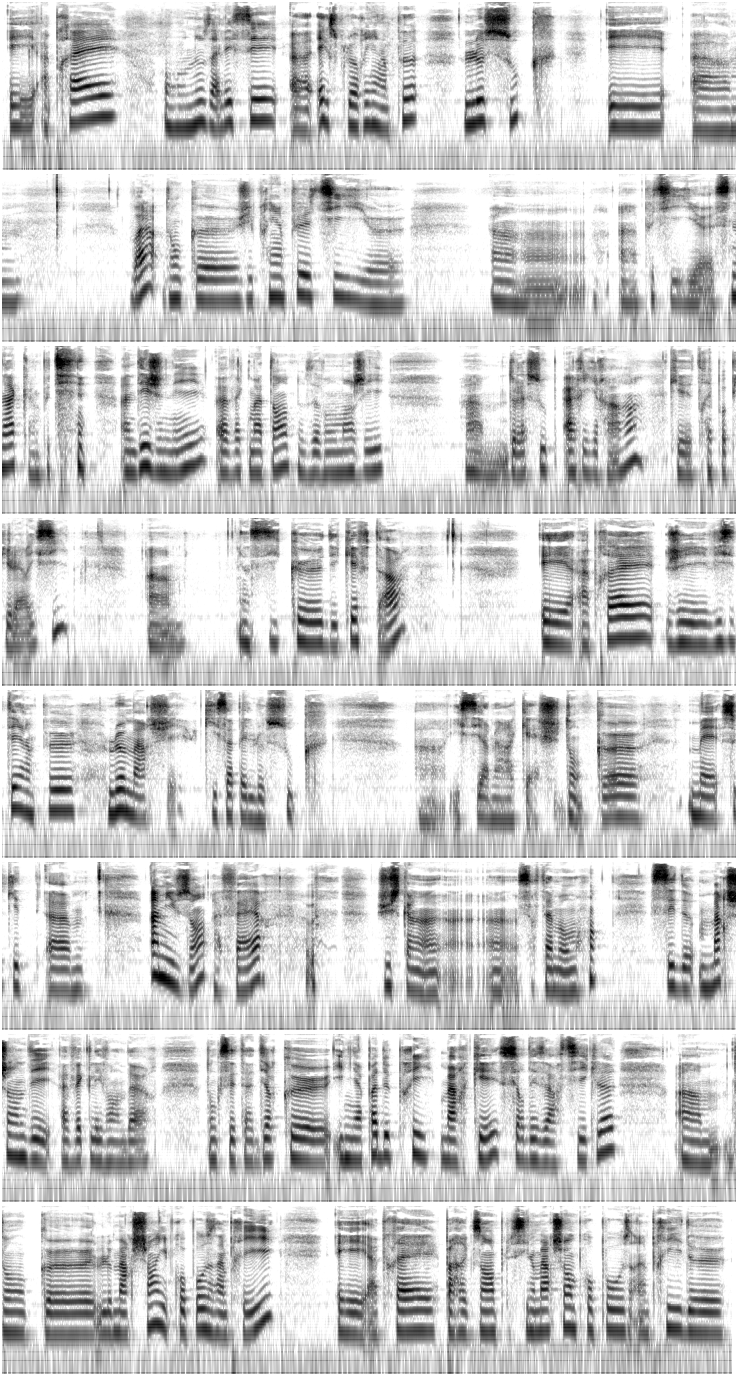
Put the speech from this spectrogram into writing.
et après, on nous a laissé euh, explorer un peu le souk. Et voilà, donc j'ai pris un petit un, petit euh, snack, un petit un déjeuner avec ma tante. Nous avons mangé euh, de la soupe harira, qui est très populaire ici, euh, ainsi que des kefta. Et après, j'ai visité un peu le marché qui s'appelle le souk, ici à Marrakech. Donc, mais ce qui est amusant à faire, jusqu'à un, certain moment, c'est de marchander avec les vendeurs. Donc, c'est-à-dire qu'il n'y a pas de prix marqué sur des articles. Euh, donc, euh, le marchand, il propose un prix. Et après, par exemple, si le marchand propose un prix de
